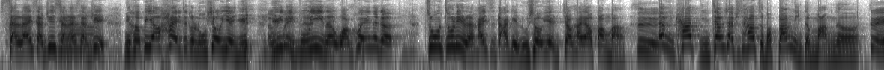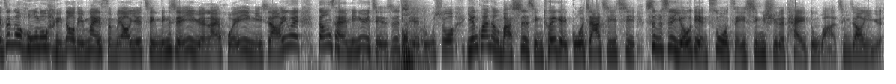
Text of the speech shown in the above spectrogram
闪来闪去，闪来闪去，你何必要害这个卢秀燕与与你不义呢？枉亏那个朱朱立伦还一直打给卢秀燕，叫她要帮忙。是，那你他你这样下去，他要怎么帮你的忙呢？对，这个葫芦里到底卖什怎么样？也请明显议员来回应一下。因为刚才明玉姐是解读说，严宽腾把事情推给国家机器，是不是有点做贼心虚的态度啊？请教议员。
